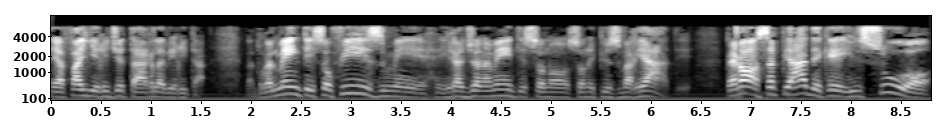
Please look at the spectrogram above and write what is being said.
e a fargli rigettare la verità. Naturalmente i sofismi, i ragionamenti sono, sono i più svariati, però sappiate che il suo,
